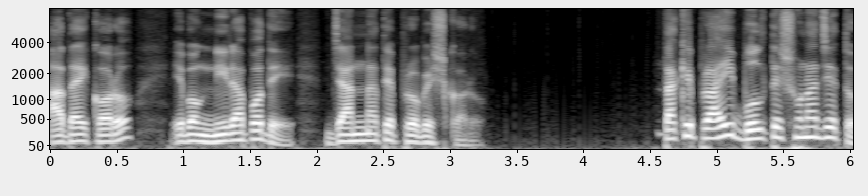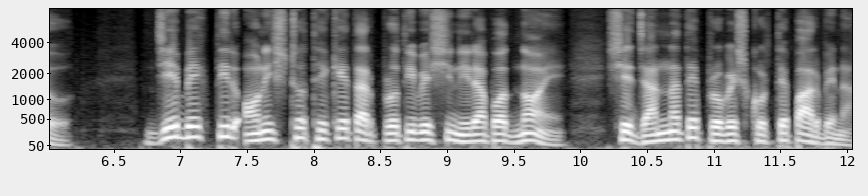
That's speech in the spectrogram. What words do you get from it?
আদায় করো এবং নিরাপদে জান্নাতে প্রবেশ করো। তাকে প্রায়ই বলতে শোনা যেত, যে ব্যক্তির অনিষ্ট থেকে তার প্রতিবেশী নিরাপদ নয়, সে জান্নাতে প্রবেশ করতে পারবে না।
